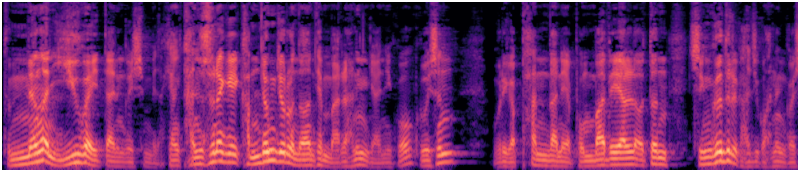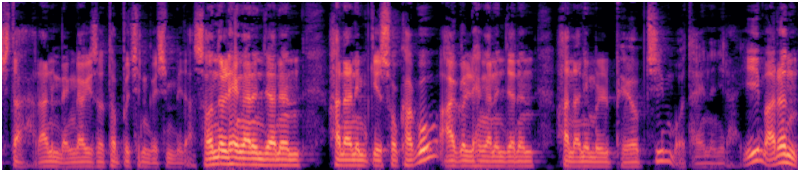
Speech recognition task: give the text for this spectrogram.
분명한 이유가 있다는 것입니다. 그냥 단순하게 감정적으로 너한테 말을 하는 게 아니고 그것은 우리가 판단에 본받아야 할 어떤 증거들을 가지고 하는 것이다. 라는 맥락에서 덧붙이는 것입니다. 선을 행하는 자는 하나님께 속하고 악을 행하는 자는 하나님을 배웁지 못하였느니라. 이 말은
